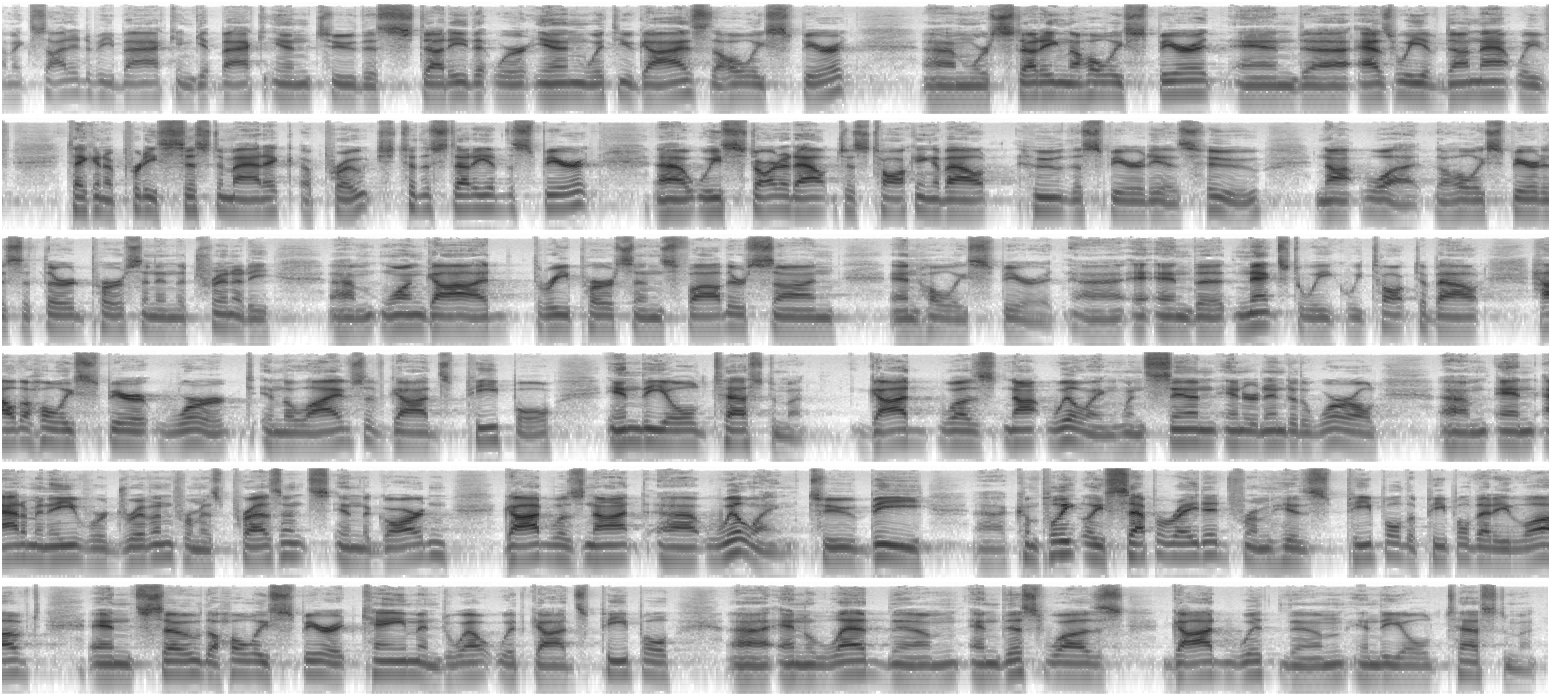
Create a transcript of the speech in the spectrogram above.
I'm excited to be back and get back into this study that we're in with you guys, the Holy Spirit. Um, we're studying the Holy Spirit, and uh, as we have done that, we've taken a pretty systematic approach to the study of the Spirit. Uh, we started out just talking about who the Spirit is, who, not what. The Holy Spirit is the third person in the Trinity, um, one God, three persons Father, Son, and Holy Spirit. Uh, and the next week, we talked about how the Holy Spirit worked in the lives of God's people in the Old Testament. God was not willing when sin entered into the world um, and Adam and Eve were driven from his presence in the garden. God was not uh, willing to be uh, completely separated from his people, the people that he loved. And so the Holy Spirit came and dwelt with God's people uh, and led them. And this was God with them in the Old Testament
